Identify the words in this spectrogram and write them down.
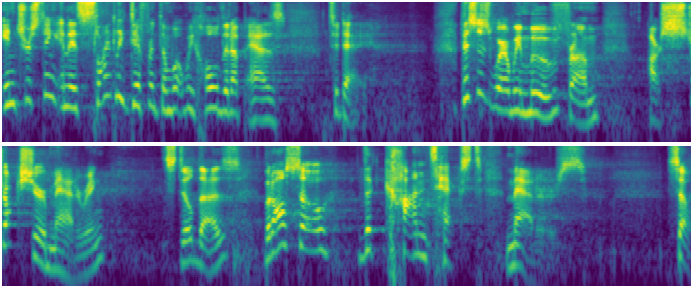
interesting and is slightly different than what we hold it up as today. This is where we move from our structure mattering, still does, but also the context matters. So,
